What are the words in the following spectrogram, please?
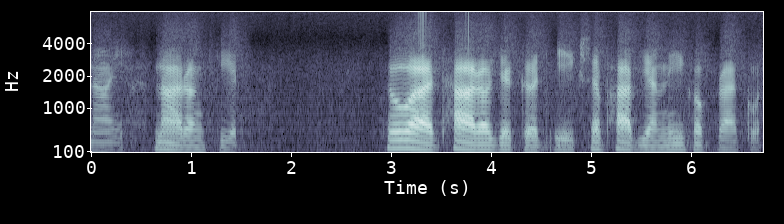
หน่ายน่ารังเกียจเพราะว่าถ้าเราจะเกิดอีกสภาพอย่างนี้ก็ปรากฏ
